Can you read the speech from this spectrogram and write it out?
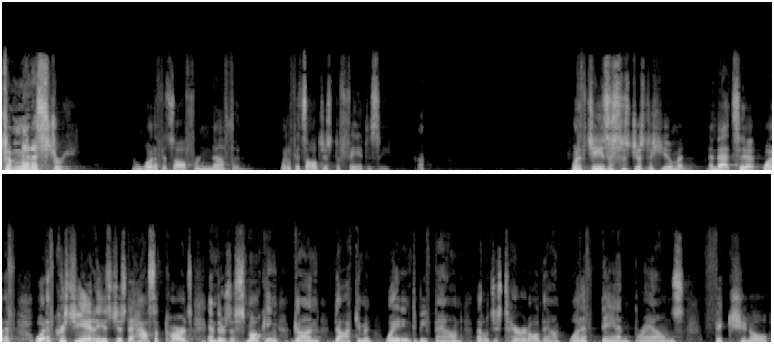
to ministry. And what if it's all for nothing? What if it's all just a fantasy? What if Jesus is just a human and that's it? What if, what if Christianity is just a house of cards and there's a smoking gun document waiting to be found that'll just tear it all down? What if Dan Brown's fictional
